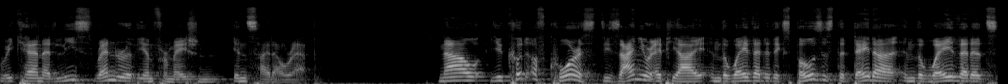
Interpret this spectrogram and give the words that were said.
we can at least render the information inside our app. Now, you could of course design your API in the way that it exposes the data in the way that it's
